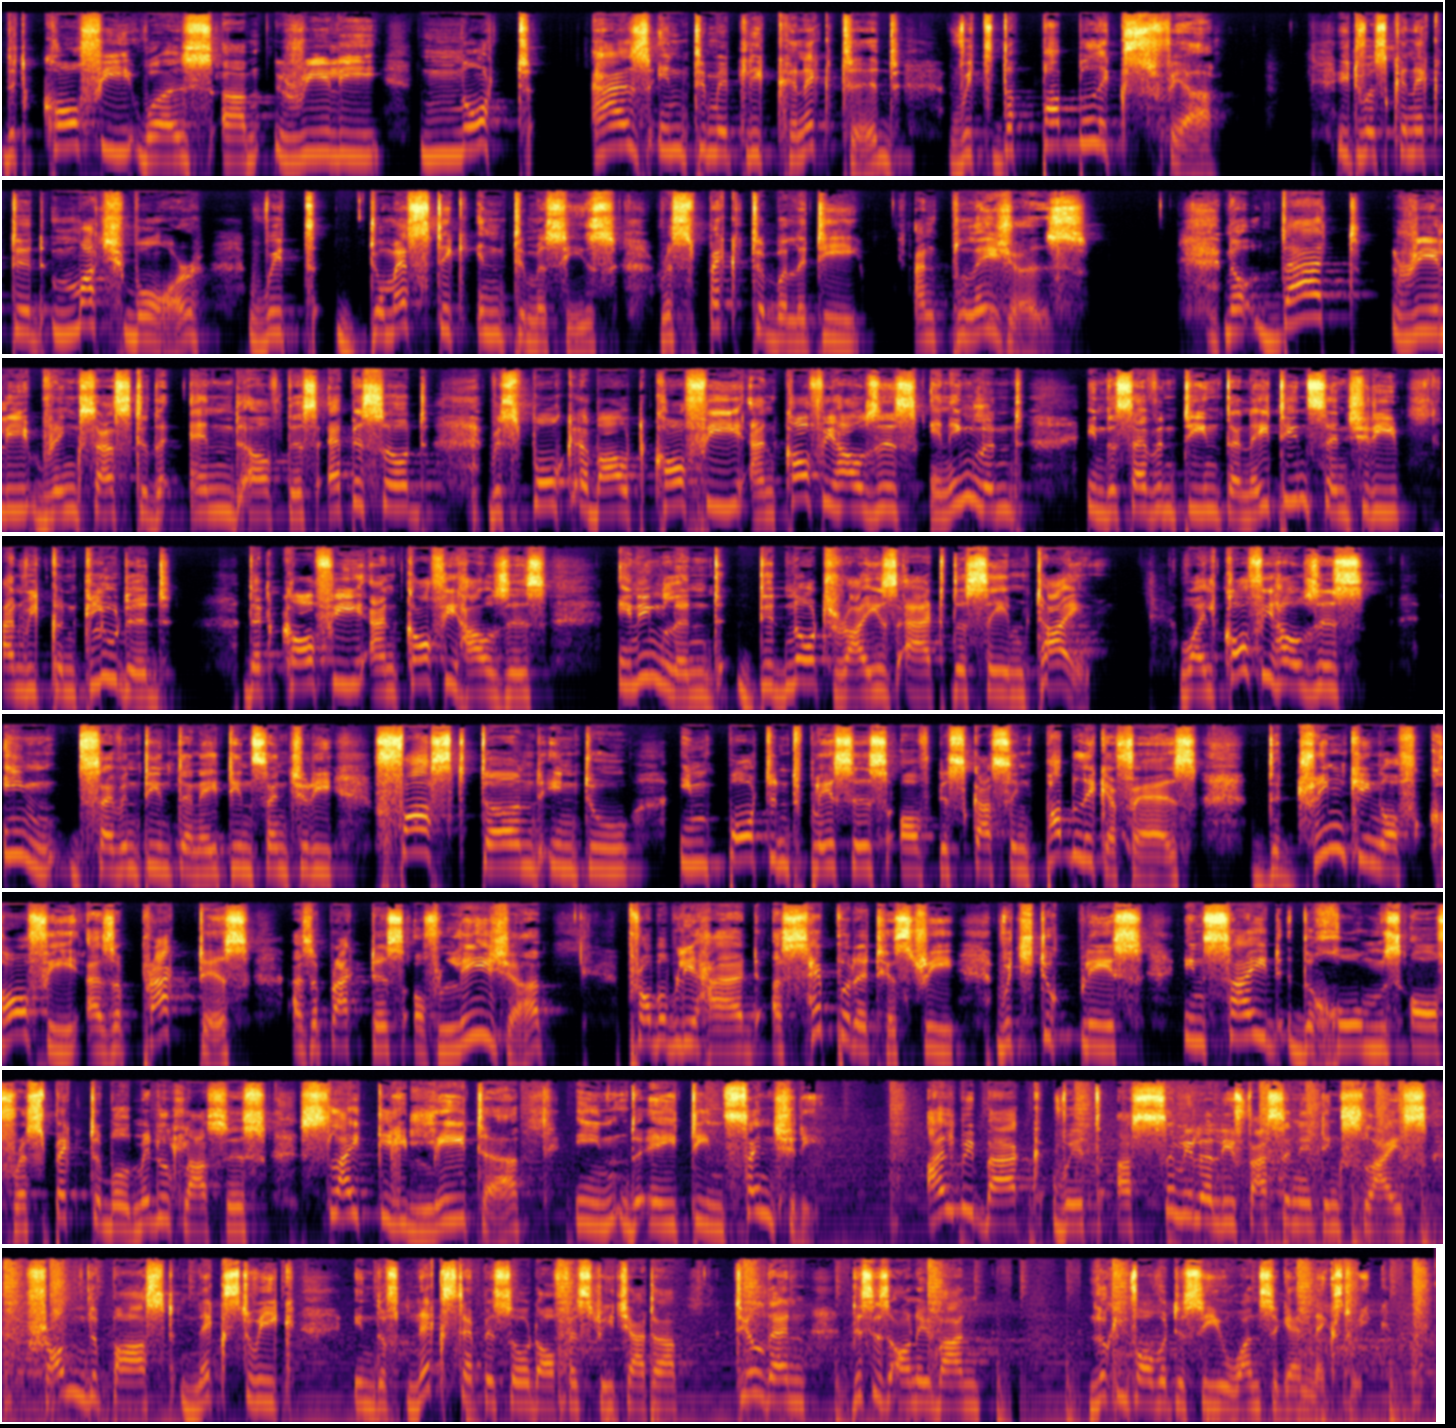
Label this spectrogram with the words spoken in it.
that coffee was um, really not as intimately connected with the public sphere it was connected much more with domestic intimacies, respectability, and pleasures. Now, that really brings us to the end of this episode. We spoke about coffee and coffee houses in England in the 17th and 18th century, and we concluded that coffee and coffee houses in England did not rise at the same time. While coffee houses in 17th and 18th century fast turned into important places of discussing public affairs the drinking of coffee as a practice as a practice of leisure probably had a separate history which took place inside the homes of respectable middle classes slightly later in the 18th century I'll be back with a similarly fascinating slice from the past next week in the next episode of History Chatter. Till then, this is Anirban. Looking forward to see you once again next week.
